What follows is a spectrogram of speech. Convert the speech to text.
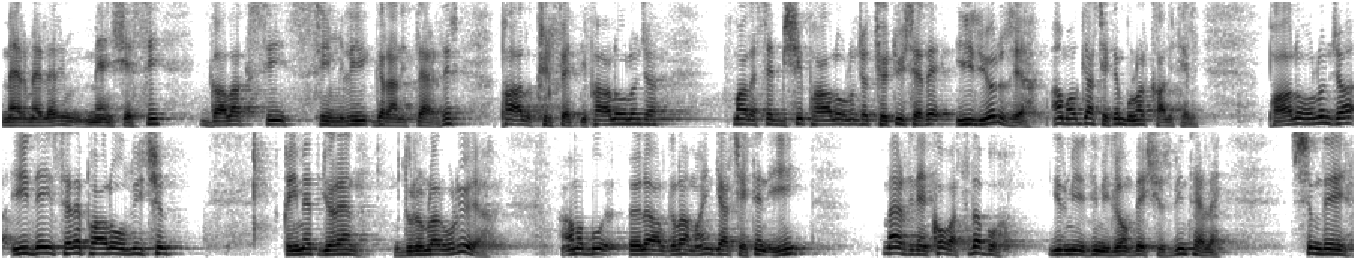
mermerlerin menşesi galaksi simli granitlerdir. pahalı, külfetli, pahalı olunca maalesef bir şey pahalı olunca kötüyse de iyi diyoruz ya. Ama gerçekten bunlar kaliteli. Pahalı olunca iyi değilse de pahalı olduğu için kıymet gören durumlar oluyor ya. Ama bu öyle algılamayın. Gerçekten iyi. Merdiven kovası da bu. 27 milyon 500 bin TL. Şimdi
